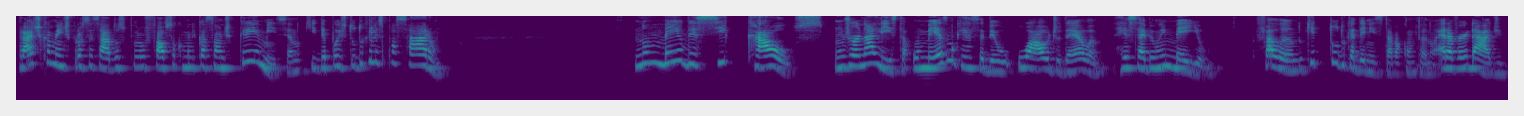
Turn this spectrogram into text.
praticamente processados por falsa comunicação de crime, sendo que depois de tudo que eles passaram. No meio desse caos, um jornalista, o mesmo que recebeu o áudio dela, recebe um e-mail falando que tudo que a Denise estava contando era verdade.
